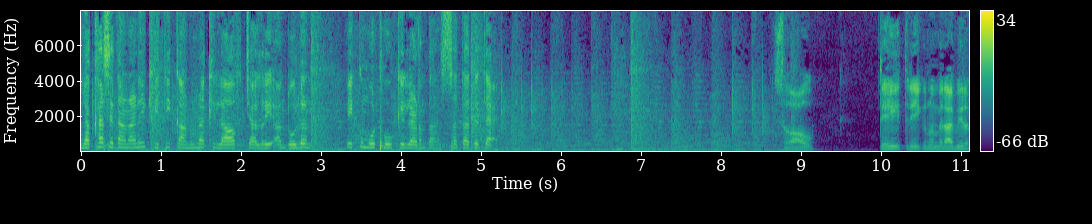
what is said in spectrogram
ਲੱਖਾ ਸਿਧਾਣਾ ਨੇ ਖੇਤੀ ਕਾਨੂੰਨਾਂ ਖਿਲਾਫ ਚੱਲ ਰਹੇ ਅੰਦੋਲਨ ਨੂੰ ਇਕਮੁੱਠ ਹੋ ਕੇ ਲੜਨ ਦਾ ਸੱਦਾ ਦਿੱਤਾ ਹੈ। ਸੋ ਆਓ 23 ਤਰੀਕ ਨੂੰ ਮੇਰਾ ਵੀਰ,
